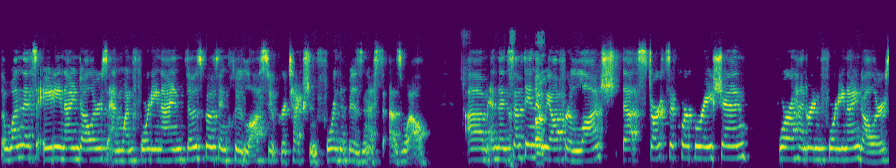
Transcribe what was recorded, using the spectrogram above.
The one that's $89 and 149, those both include lawsuit protection for the business as well. Um, and then something that Uh, we offer launch that starts a corporation for $149.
